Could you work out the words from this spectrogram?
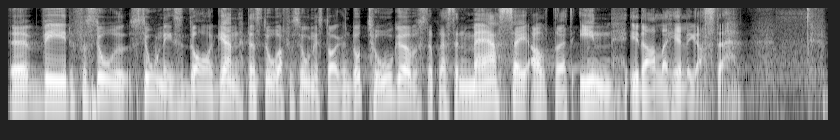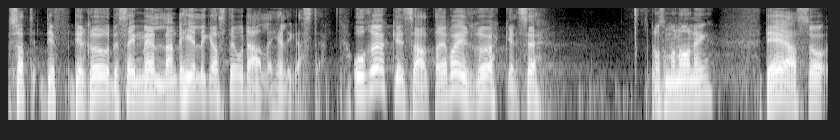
eh, vid försoningsdagen, den stora försoningsdagen, då tog översteprästen med sig altaret in i det allra heligaste. Så att det, det rörde sig mellan det heligaste och det allra heligaste. Och rökelsealtare, vad är rökelse? De som har en aning? Det är alltså,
